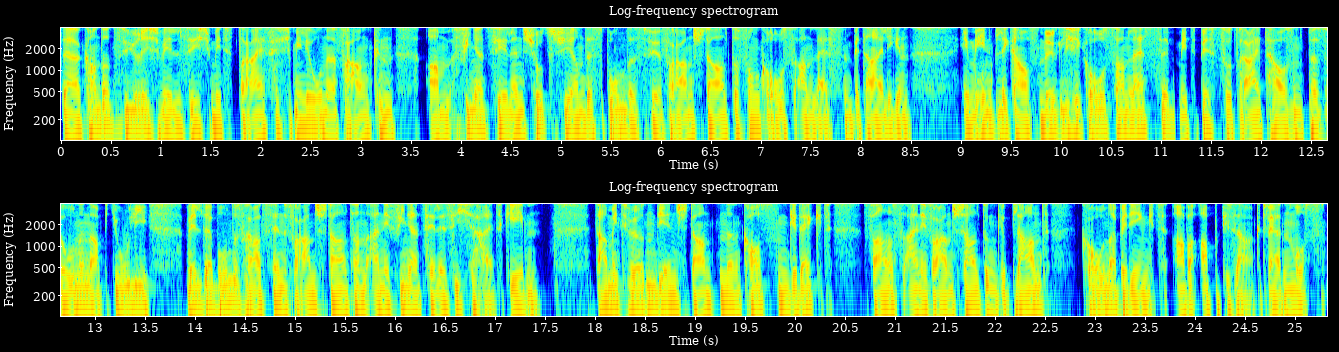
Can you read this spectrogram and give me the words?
Der Kanton Zürich will sich mit 30 Millionen Franken am finanziellen Schutzschirm des Bundes für Veranstalter von Großanlässen beteiligen. Im Hinblick auf mögliche Großanlässe mit bis zu 3000 Personen ab Juli will der Bundesrat den Veranstaltern eine finanzielle Sicherheit geben. Damit würden die entstandenen Kosten gedeckt, falls eine Veranstaltung geplant, Corona-bedingt aber abgesagt werden muss.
